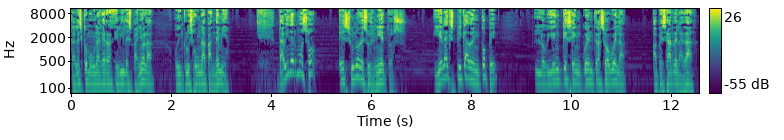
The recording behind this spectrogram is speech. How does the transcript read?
tales como una guerra civil española o incluso una pandemia. David Hermoso es uno de sus nietos, y él ha explicado en COPE lo bien que se encuentra su abuela a pesar de la edad.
